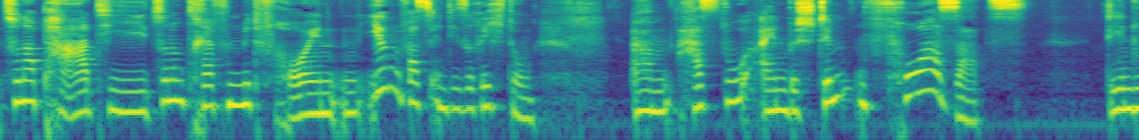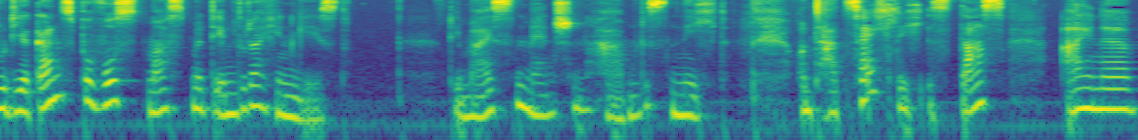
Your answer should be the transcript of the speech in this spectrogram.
zu einer Party, zu einem Treffen mit Freunden, irgendwas in diese Richtung. Ähm, hast du einen bestimmten Vorsatz, den du dir ganz bewusst machst, mit dem du dahin gehst? Die meisten Menschen haben das nicht. Und tatsächlich ist das eine,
